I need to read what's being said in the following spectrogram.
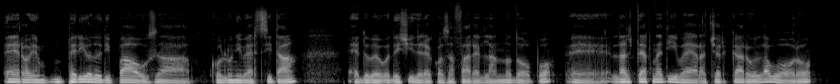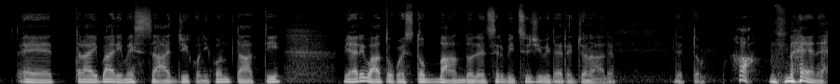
ero in un periodo di pausa con l'università e dovevo decidere cosa fare l'anno dopo. E l'alternativa era cercare un lavoro e tra i vari messaggi con i contatti mi è arrivato questo bando del servizio civile regionale. Ho detto, ah, bene.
